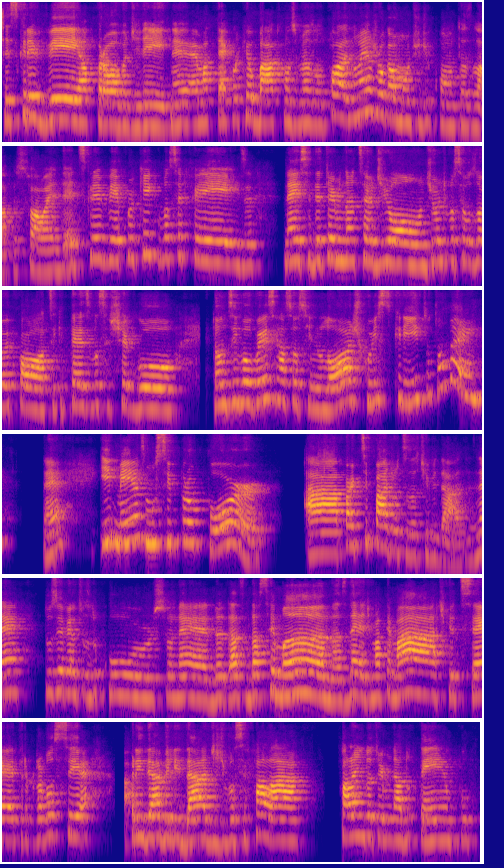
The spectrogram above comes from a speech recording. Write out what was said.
você escrever a prova direito, né? É uma tecla que eu bato com os meus alunos. Olha, não é jogar um monte de contas lá, pessoal, é, é descrever por que, que você fez, né? Esse determinante saiu de onde, onde você usou a hipótese, que tese você chegou. Então, desenvolver esse raciocínio lógico escrito também, né? E mesmo se propor a participar de outras atividades, né? Dos eventos do curso, né? Das, das semanas, né? De matemática, etc. Para você aprender a habilidade de você falar, falar em determinado tempo.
